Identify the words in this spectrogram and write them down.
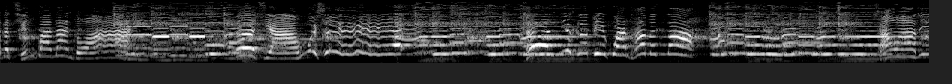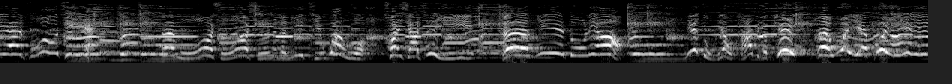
那个清官难断，呃，家务事，呃，你何必管他们呐？少完年夫妻，呃，莫说是那个你替王我传下旨意，呃，你动了，你动了他这个皮，呃，我也不依。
